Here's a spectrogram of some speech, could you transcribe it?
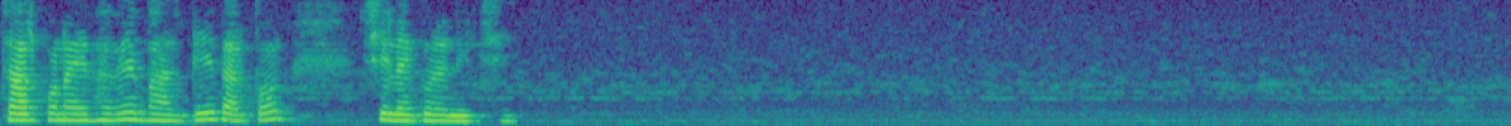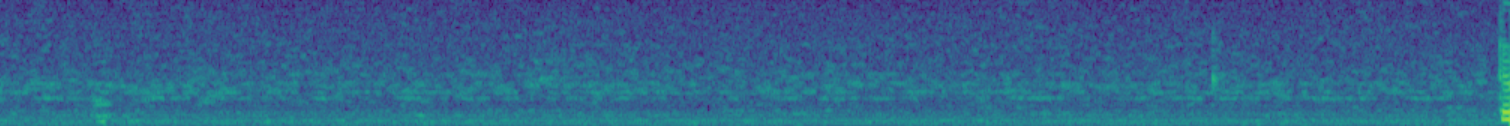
চার কোনা এভাবে ভাঁজ দিয়ে তারপর সেলাই করে নিচ্ছি। তো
